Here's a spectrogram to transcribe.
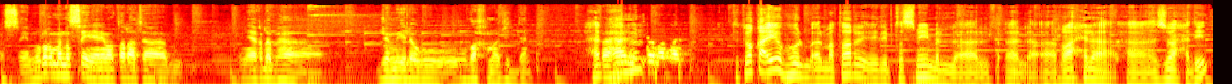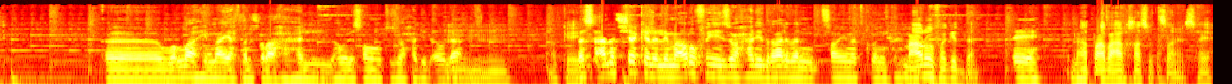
الصين. ورغم إن الصين يعني مطاراتها يعني أغلبها جميلة وضخمة جدا. هل, فهذه تتوقع أيوب هو المطار اللي بتصميم ال- ال- ال- الراحلة آه، زوا حديد؟ أه والله ما يحضرني صراحة هل هو اللي صممته ذو حديد أو لا. مم. أوكي. بس على الشكل اللي معروف هي ذو حديد غالبا تصاميمها تكون معروفة جدا. إيه. لها طابعها الخاص بالتصاميم صحيح.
